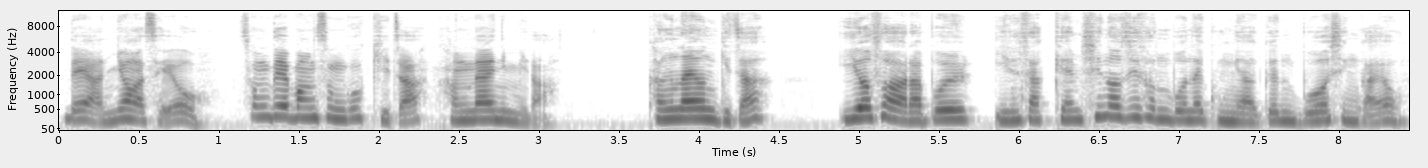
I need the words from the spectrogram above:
네, 안녕하세요. 성대방송국 기자 강나연입니다. 강나연 기자, 이어서 알아볼 인사캠 시너지 선본의 공약은 무엇인가요?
